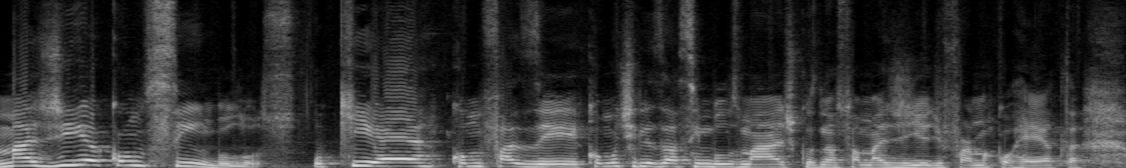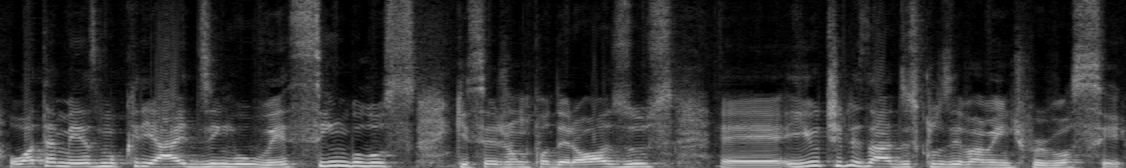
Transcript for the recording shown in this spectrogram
Magia com símbolos. O que é, como fazer, como utilizar símbolos mágicos na sua magia de forma correta, ou até mesmo criar e desenvolver símbolos que sejam poderosos é, e utilizados exclusivamente por você.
